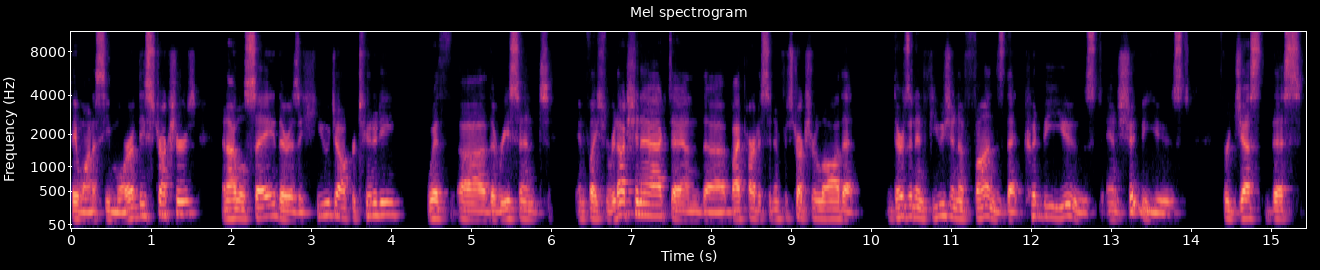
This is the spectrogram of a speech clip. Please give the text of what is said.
they want to see more of these structures. And I will say there is a huge opportunity with uh, the recent Inflation Reduction Act and the bipartisan infrastructure law that there's an infusion of funds that could be used and should be used for just this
